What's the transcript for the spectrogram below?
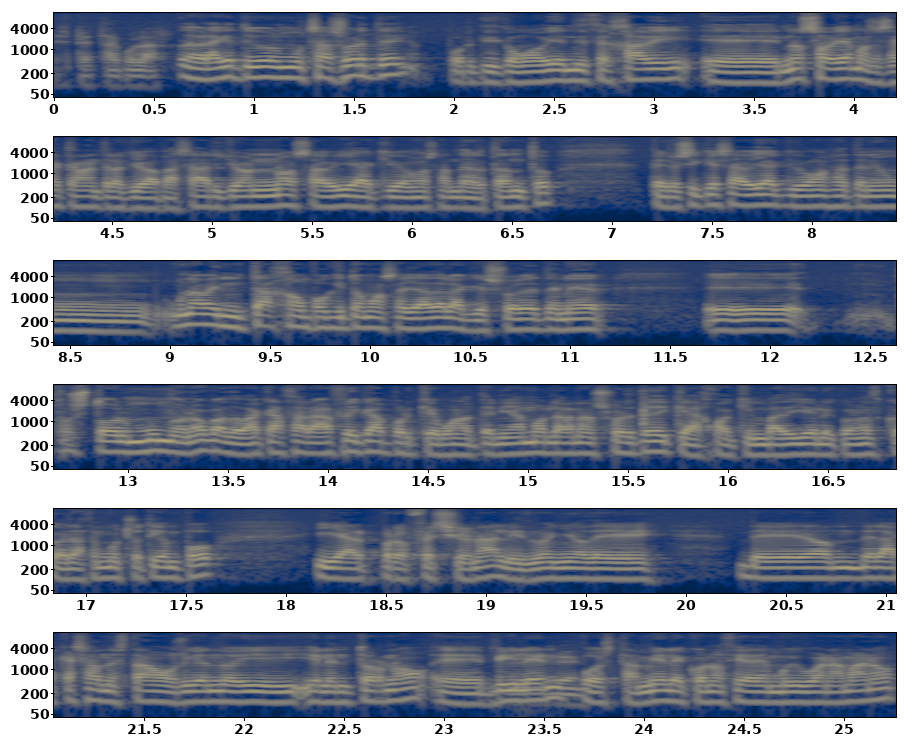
espectacular. La verdad que tuvimos mucha suerte, porque como bien dice Javi, eh, no sabíamos exactamente lo que iba a pasar. Yo no sabía que íbamos a andar tanto, pero sí que sabía que íbamos a tener un, una ventaja un poquito más allá de la que suele tener eh, pues todo el mundo, ¿no? Cuando va a cazar a África, porque bueno, teníamos la gran suerte de que a Joaquín Vadillo le conozco desde hace mucho tiempo y al profesional y dueño de, de, la casa donde estábamos viendo y, el entorno, eh, Bilen, pues también le conocía de muy buena mano.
